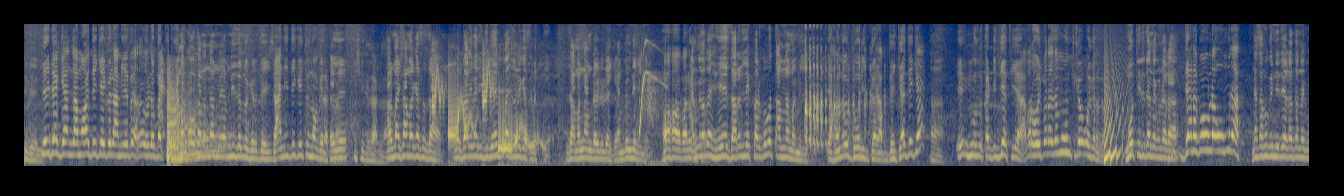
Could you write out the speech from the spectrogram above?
দিবেন এই ব্যাগ গ্যাঞ্জা ময় দেখে গেলে আমি এবার হলো আমার খবর জানার নাম নেই আমি নিজের লোকের দেই। জানি দেখেই তো নগে তাইলে? কিসের রাখলাম? আর মাইসা আমার কাছে যায় আমার বাড়ি বাড়ি দিবেন কয়জনে গেছে ব্যক্তি? যে আমার নামটা একটু রাখি আমি বলি নেই। নেই হ হ ভালো আমি বললাম হে যারা লেখ পার করব তার নাম আমি লিখি এখনও গরিব খারাপ দেখে দেখে হ্যাঁ। এই কাটি দিয়ে থিয়া আবার ওই পারা যাব ওন থেকে ওই পারা যাব মতির দেন রাখব না এটা দেনা গো উন্ডা উমরা নেশা ফুকে নিরে এটা দেন রাখব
